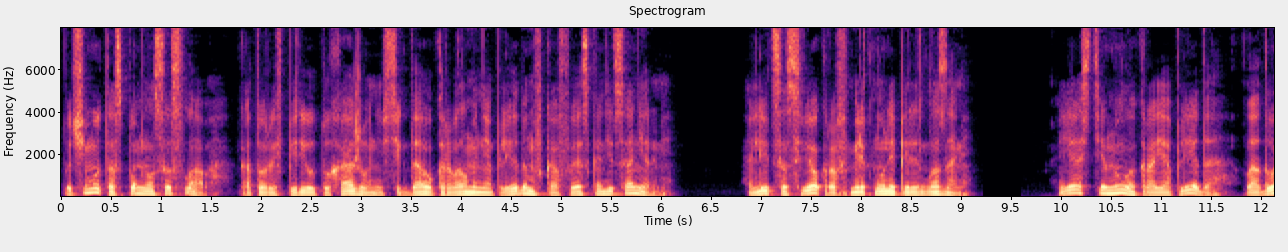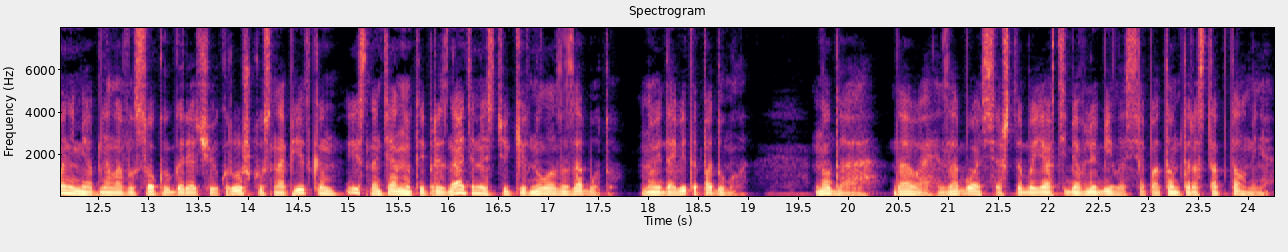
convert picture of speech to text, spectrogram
Почему-то вспомнился Слава, который в период ухаживания всегда укрывал меня пледом в кафе с кондиционерами. Лица свекров мелькнули перед глазами. Я стянула края пледа, ладонями обняла высокую горячую кружку с напитком и с натянутой признательностью кивнула за заботу, но ядовито подумала. Ну да, давай, заботься, чтобы я в тебя влюбилась, а потом ты растоптал меня.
